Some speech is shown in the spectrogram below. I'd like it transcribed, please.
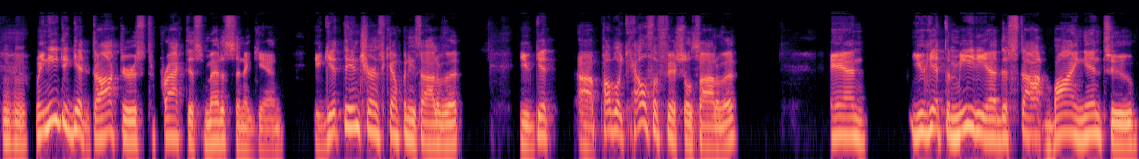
Mm-hmm. We need to get doctors to practice medicine again. You get the insurance companies out of it, you get uh, public health officials out of it, and you get the media to stop buying into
